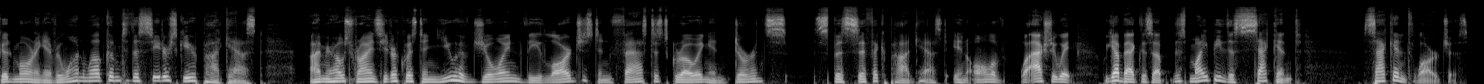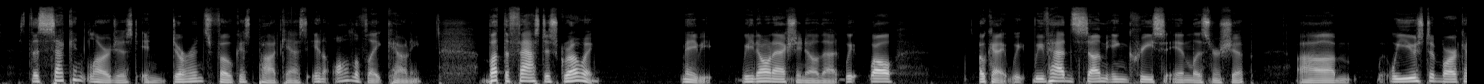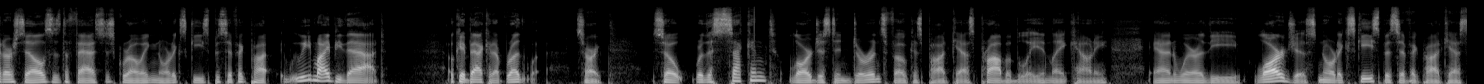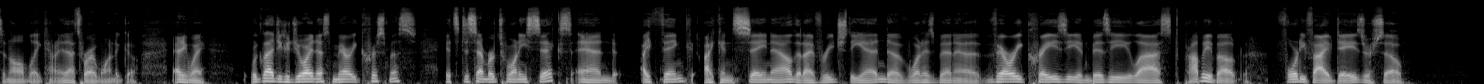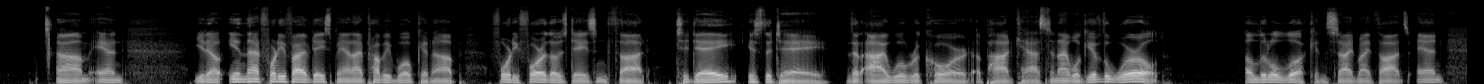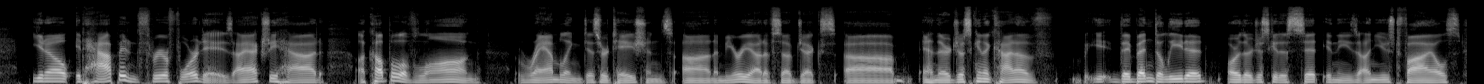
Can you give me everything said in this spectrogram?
Good morning, everyone. Welcome to the Seder Skier Podcast. I'm your host, Ryan Sederquist, and you have joined the largest and fastest growing endurance specific podcast in all of. Well, actually, wait, we got to back this up. This might be the second, second largest. It's the second largest endurance focused podcast in all of Lake County, but the fastest growing. Maybe. We don't actually know that. We, well, okay, we, we've had some increase in listenership. Um, we used to market ourselves as the fastest growing Nordic ski specific pod. We might be that. Okay, back it up. Run. Sorry. So we're the second largest endurance focused podcast probably in Lake County, and we're the largest Nordic ski specific podcast in all of Lake County. That's where I want to go. Anyway, we're glad you could join us. Merry Christmas. It's December 26th, and I think I can say now that I've reached the end of what has been a very crazy and busy last probably about 45 days or so. Um, and, you know, in that 45 day span, I've probably woken up 44 of those days and thought, today is the day that I will record a podcast and I will give the world a little look inside my thoughts. And, you know, it happened three or four days. I actually had a couple of long, rambling dissertations on a myriad of subjects, um, and they're just going to kind of they've been deleted or they're just going to sit in these unused files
